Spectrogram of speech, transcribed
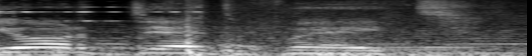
You're dead weight.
